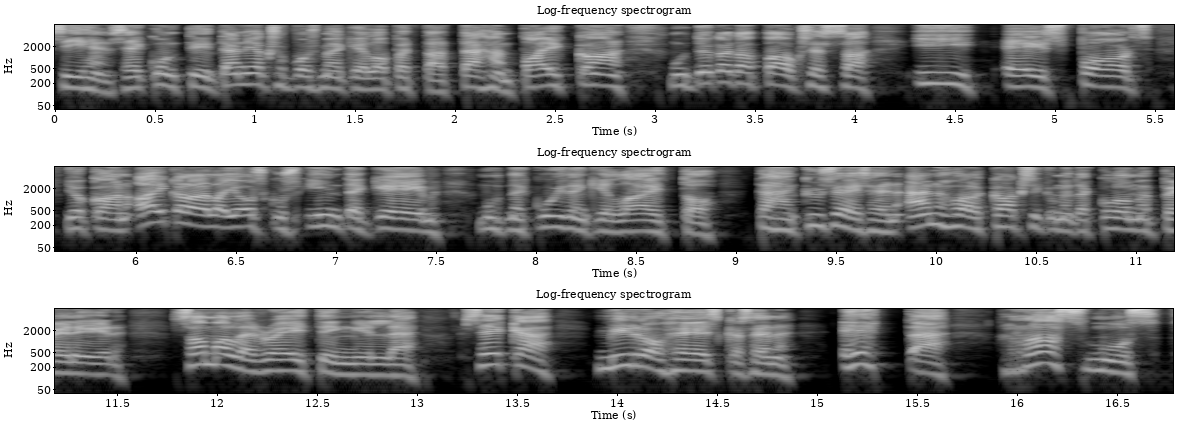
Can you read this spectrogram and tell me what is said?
siihen sekuntiin. Tämän jakson voisi melkein lopettaa tähän paikkaan, mutta joka tapauksessa EA Sports, joka on aika lailla joskus in the game, mutta ne kuitenkin laitto tähän kyseiseen NHL 23 peliin samalle ratingille sekä Miro Heiskasen että Rasmus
